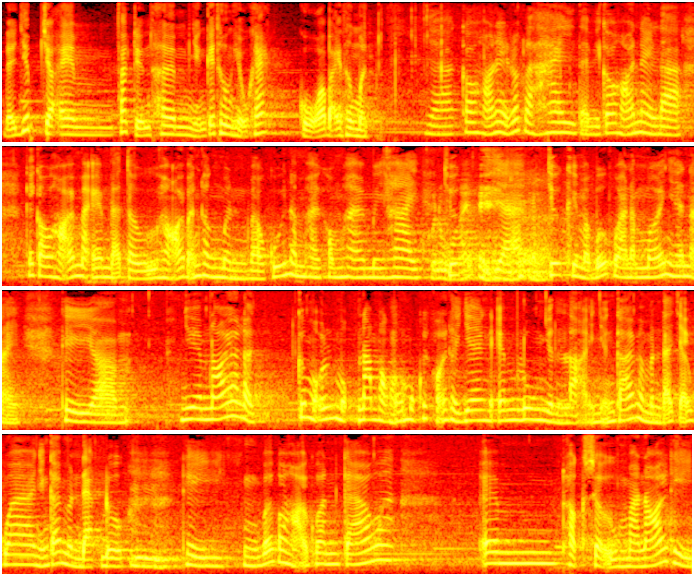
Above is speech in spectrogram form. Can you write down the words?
để giúp cho em phát triển thêm những cái thương hiệu khác của bản thân mình? Dạ, câu hỏi này rất là hay tại vì câu hỏi này là cái câu hỏi mà em đã tự hỏi bản thân mình vào cuối năm 2022 trước dạ trước khi mà bước qua năm mới như thế này. Thì uh, như em nói là cứ mỗi một năm hoặc mỗi một cái khoảng thời gian thì em luôn nhìn lại những cái mà mình đã trải qua những cái mình đạt được ừ. thì với câu hỏi của anh cáo á em thật sự mà nói thì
